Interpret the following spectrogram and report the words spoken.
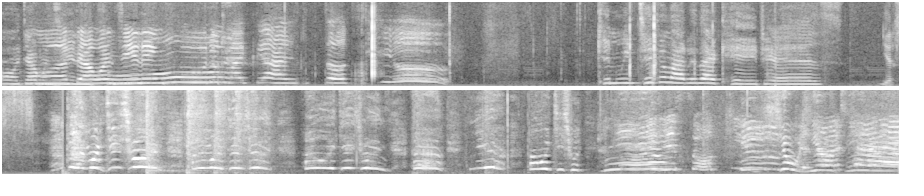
Oh, that Aw, one's eating that one's food. eating oh food. Oh my god, it's so cute. Can we take him out of their cages? Yes. I want this one. I want this one. I want this one. Oh, yeah. I want this one. Oh, Yeah. he's so cute. So Can I cute. pet him?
